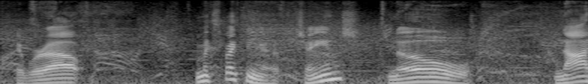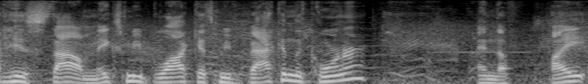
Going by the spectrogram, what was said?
Okay, we're out. I'm expecting a change. No, not his style. Makes me block, gets me back in the corner, and the fight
